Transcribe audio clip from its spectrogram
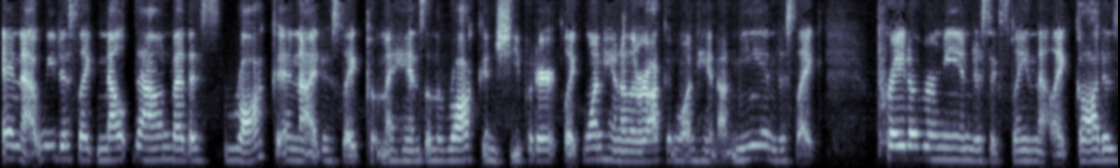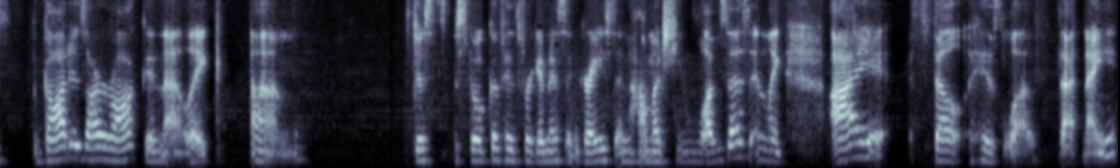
and uh, we just like knelt down by this rock, and I just like put my hands on the rock, and she put her like one hand on the rock and one hand on me, and just like prayed over me, and just explained that like God is God is our rock, and that like um just spoke of his forgiveness and grace and how much he loves us and like I felt his love that night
